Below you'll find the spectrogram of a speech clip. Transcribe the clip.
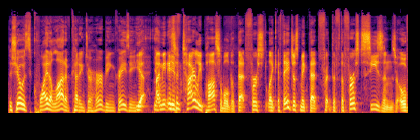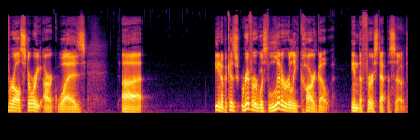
the show is quite a lot of cutting to her being crazy. Yeah, You know, I mean, it's if- entirely possible that that first, like, if they just make that fir- the, the first season's overall story arc was, uh, you know, because River was literally cargo in the first episode.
